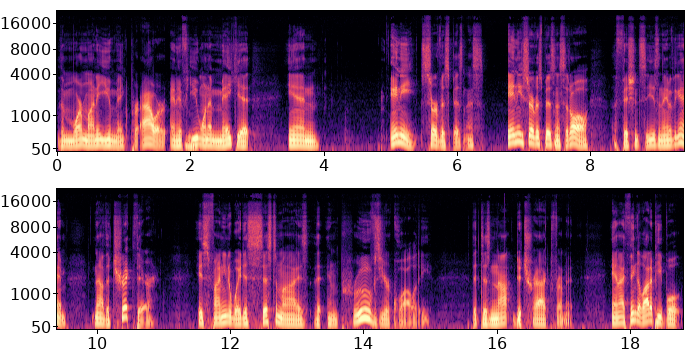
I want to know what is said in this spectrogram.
the more money you make per hour. And if hmm. you want to make it in any service business, any service business at all, efficiency is the name of the game. Now, the trick there is finding a way to systemize that improves your quality, that does not detract from it. And I think a lot of people,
